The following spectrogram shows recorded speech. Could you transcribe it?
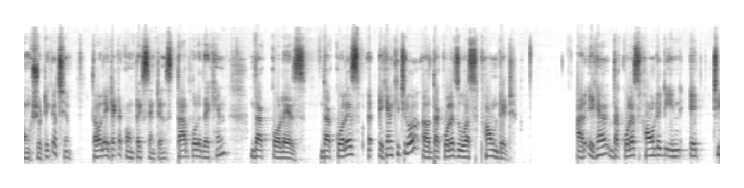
অংশ, ঠিক আছে? তাহলে এটা একটা কমপ্লেক্স সেন্টেন্স তারপরে দেখেন দ্য কলেজ দ্য কলেজ এখানে কি ছিল? দ্য কলেজ ওয়াজ ফাউন্ডেড আর এখানে the college founded in eighty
